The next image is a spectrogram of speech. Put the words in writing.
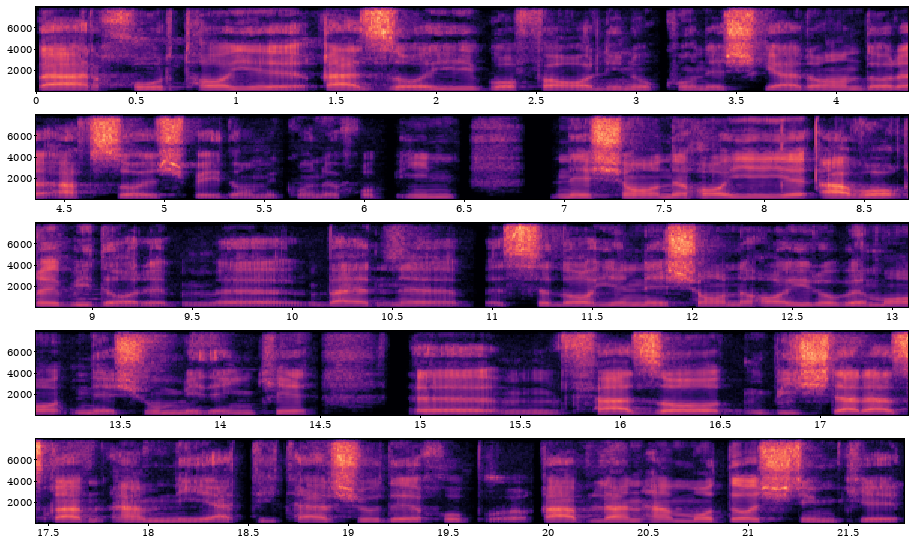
برخوردهای قضایی با فعالین و کنشگران داره افزایش پیدا می‌کنه. خب این نشانه های عواقبی داره و صلاح نشانه هایی رو به ما نشون میده. اینکه فضا بیشتر از قبل امنیتی تر شده. خب قبلا هم ما داشتیم که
